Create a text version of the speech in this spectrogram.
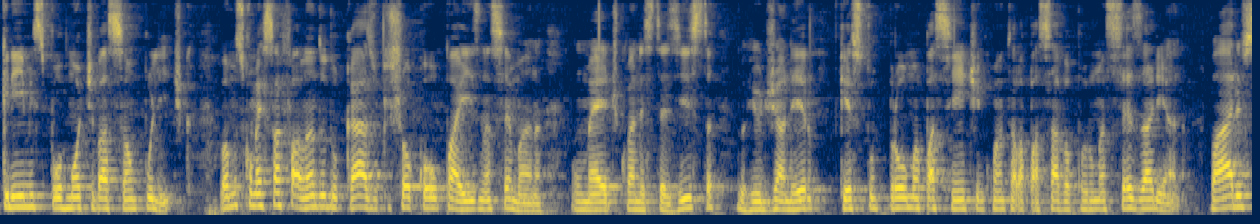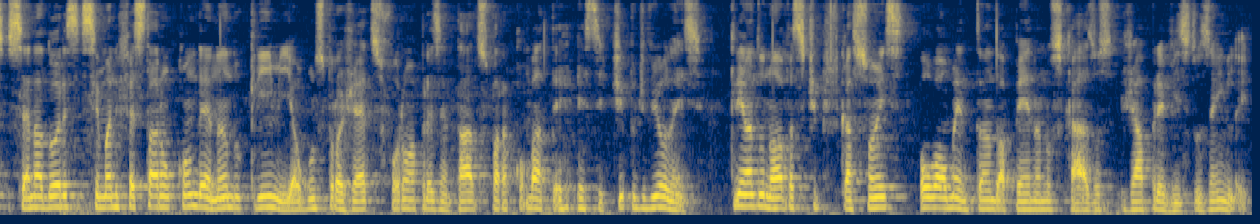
crimes por motivação política. Vamos começar falando do caso que chocou o país na semana. Um médico anestesista do Rio de Janeiro que estuprou uma paciente enquanto ela passava por uma cesariana. Vários senadores se manifestaram condenando o crime e alguns projetos foram apresentados para combater esse tipo de violência, criando novas tipificações ou aumentando a pena nos casos já previstos em lei.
